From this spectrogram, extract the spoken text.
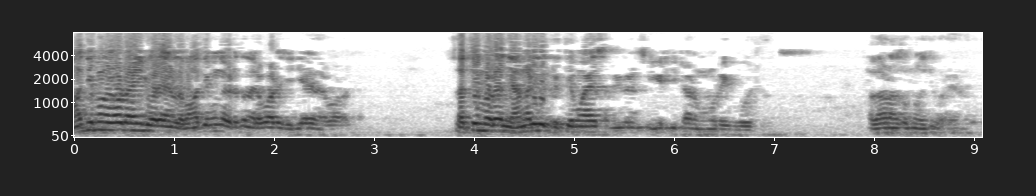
മാധ്യമങ്ങളോടാണ് എനിക്ക് പറയാനുള്ളത് മാധ്യമങ്ങൾ എടുത്ത നിലപാട് ശരിയായ നിലപാടല്ല. സത്യം പറയാൻ ഞങ്ങളിത് കൃത്യമായ സമീപനം സ്വീകരിച്ചിട്ടാണ് മുന്നോട്ടേക്ക് പോയിട്ടുള്ളത്. അതാണ് അത് സംബന്ധിച്ച് പറയാനുള്ളത്.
